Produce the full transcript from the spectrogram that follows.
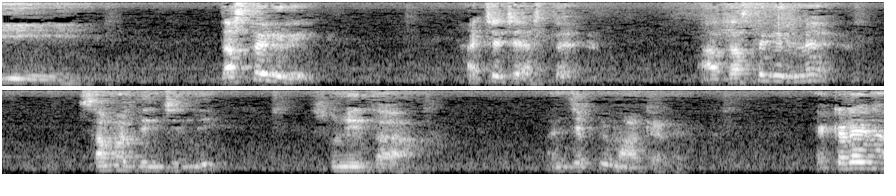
ఈ దస్తగిరి హత్య చేస్తే ఆ దస్తగిరినే సమర్థించింది సునీత అని చెప్పి మాట్లాడారు. ఎక్కడైనా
